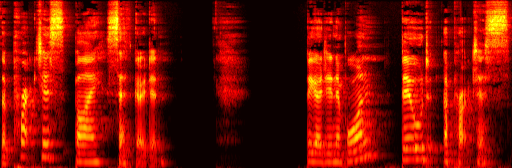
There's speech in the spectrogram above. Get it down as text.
The Practice by Seth Godin. Big idea number one build a practice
